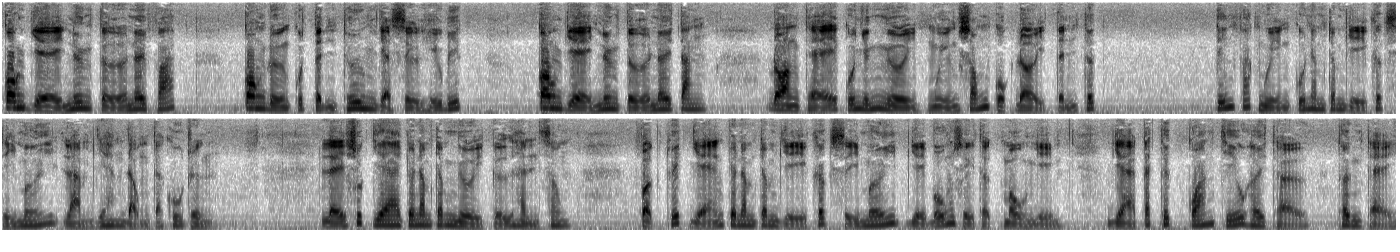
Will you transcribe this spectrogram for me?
Con về nương tựa nơi Pháp, con đường của tình thương và sự hiểu biết. Con về nương tựa nơi Tăng, đoàn thể của những người nguyện sống cuộc đời tỉnh thức. Tiếng phát nguyện của 500 vị khất sĩ mới làm gian động cả khu rừng. Lễ xuất gia cho 500 người cử hành xong, Phật thuyết giảng cho 500 vị khất sĩ mới về bốn sự thật mầu nhiệm và cách thức quán chiếu hơi thở, thân thể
